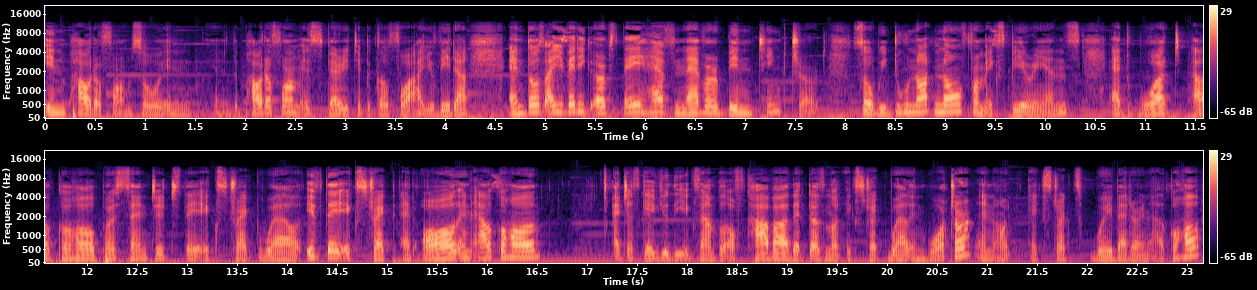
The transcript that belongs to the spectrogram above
in powder form. So in uh, the powder form is very typical for ayurveda. And those ayurvedic herbs they have never been tinctured. So we do not know from experience at what alcohol percentage they extract well. If they extract at all in alcohol, I just gave you the example of kava that does not extract well in water and extracts way better in alcohol.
